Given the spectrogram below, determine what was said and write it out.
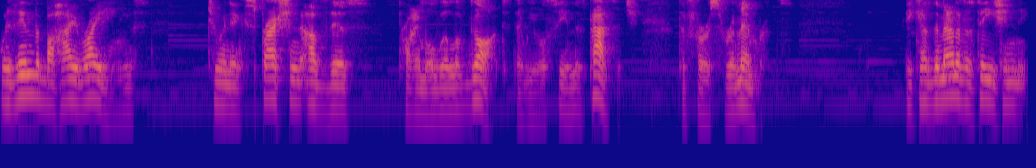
within the Baha'i writings to an expression of this primal will of God that we will see in this passage, the first remembrance. Because the manifestation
